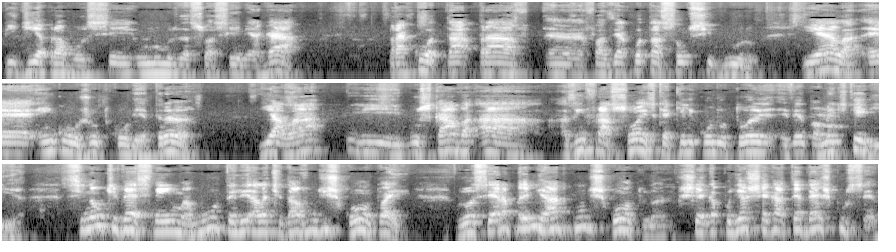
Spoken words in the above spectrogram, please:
pedia para você o número da sua CNH para cotar, para é, fazer a cotação do seguro. E ela, é, em conjunto com o Detran, ia lá e buscava a- as infrações que aquele condutor eventualmente teria. Se não tivesse nenhuma multa, ele, ela te dava um desconto aí. Você era premiado com um desconto, né? Chega, podia chegar até 10%.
